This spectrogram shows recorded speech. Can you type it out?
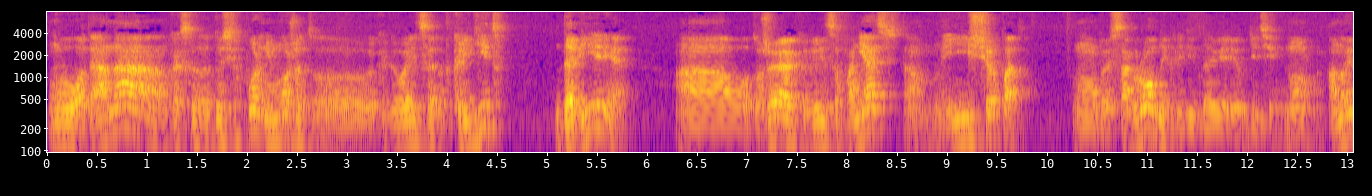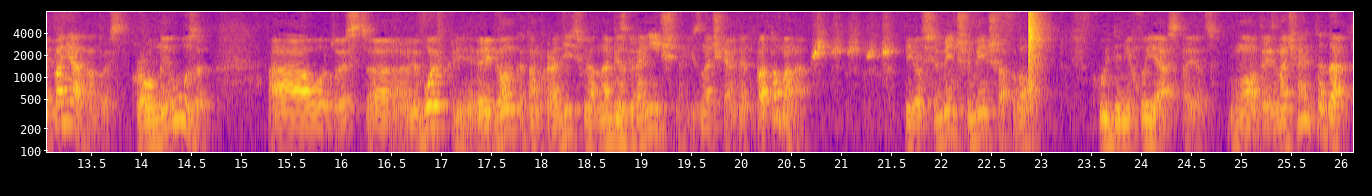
вот, и она, как сказать, до сих пор не может, э, как говорится, этот кредит доверия, а, вот, уже, как говорится, понять там, и исчерпать. Ну, то есть огромный кредит доверия у детей. Но оно и понятно, то есть кровные узы. А, вот, то есть э, любовь ребенка там, к родителю, она безгранична изначально. Потом она ее все меньше и меньше, а потом хуй да нихуя остается. Вот, а изначально-то да.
